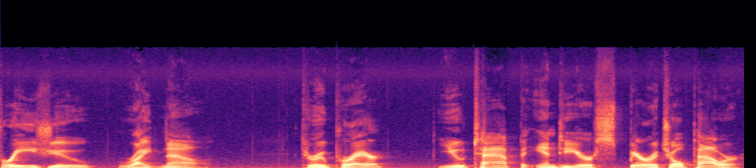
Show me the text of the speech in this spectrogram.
frees you right now. Through prayer, you tap into your spiritual power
